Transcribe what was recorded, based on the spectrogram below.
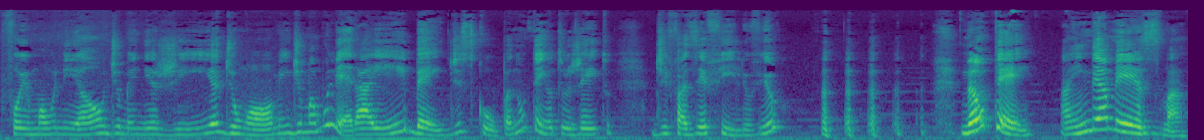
Foi uma união de uma energia de um homem e de uma mulher. Aí, bem, desculpa, não tem outro jeito de fazer filho, viu? não tem. Ainda é a mesma,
